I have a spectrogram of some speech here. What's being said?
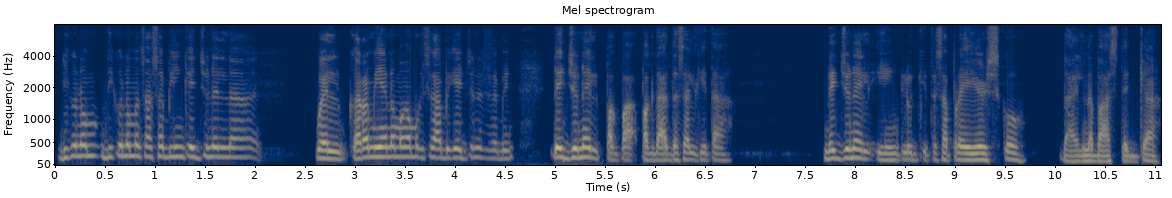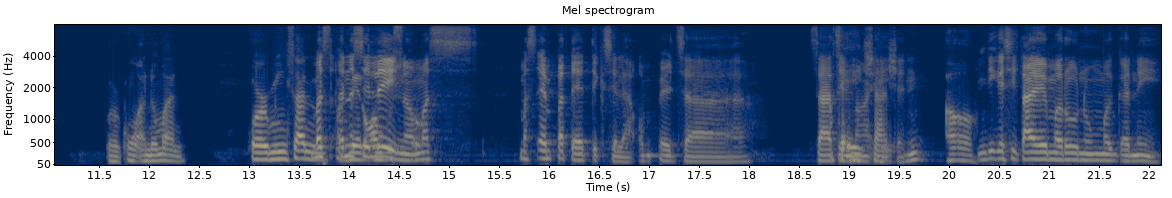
di ko, na, di ko naman sasabihin kay Junel na, well, karamihan ng mga magsasabi kay Junel, sasabihin, hindi Junel, pag, pagdadasal kita, hindi Junel, i-include kita sa prayers ko dahil nabasted ka or kung ano man. Or minsan, mas ano sila eh, no? Mas mas empathetic sila compared sa sa Sa ating mga Asian. Asian. Oo. Hindi kasi tayo marunong mag ano eh.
